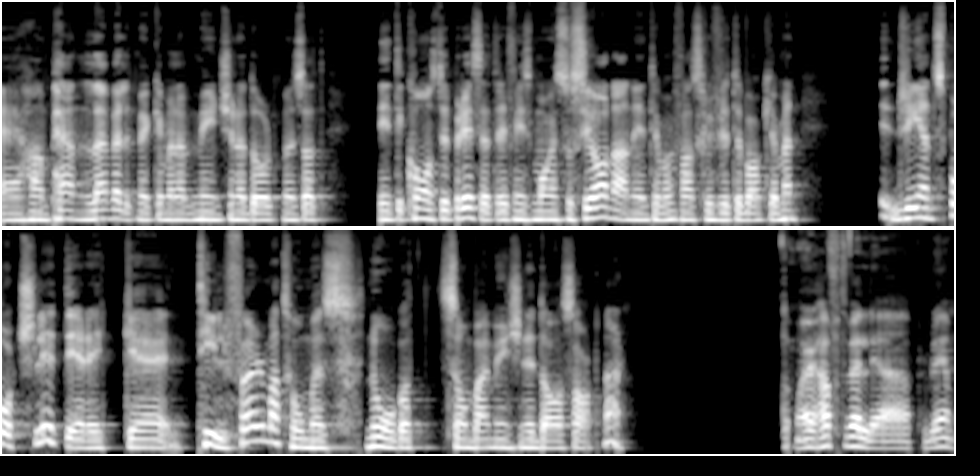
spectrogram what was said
eh, han pendlar väldigt mycket mellan München och Dortmund så att det är inte konstigt på det sättet. Det finns många sociala anledningar till varför han skulle flytta tillbaka men rent sportsligt, Erik, eh, tillför Mats Hummels något som Bayern München idag saknar? De har ju haft väldiga problem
